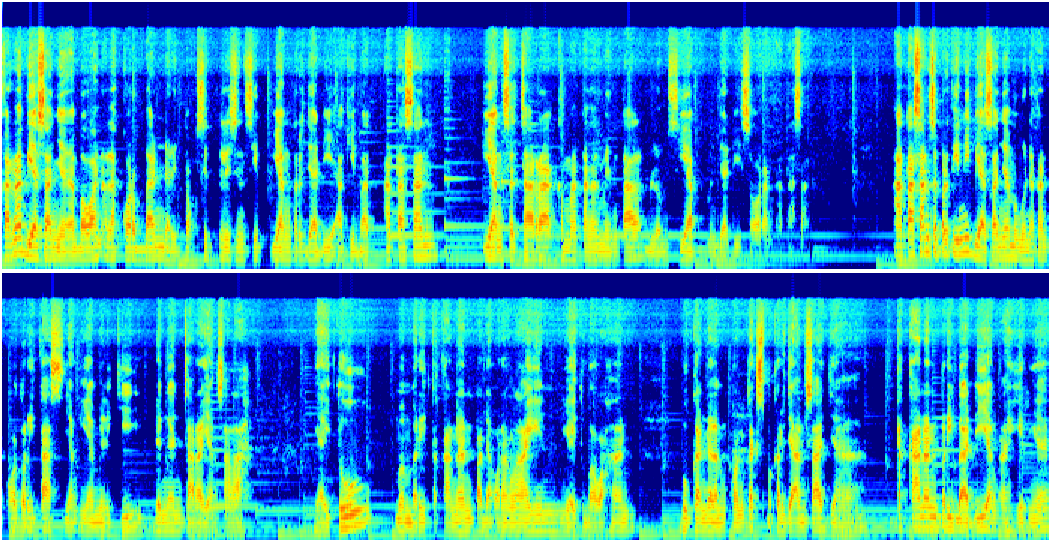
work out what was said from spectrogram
Karena biasanya bawahan adalah korban dari toxic relationship yang terjadi akibat atasan yang secara kematangan mental belum siap menjadi seorang atasan. Atasan seperti ini biasanya menggunakan otoritas yang ia miliki dengan cara yang salah, yaitu memberi tekanan pada orang lain, yaitu bawahan, bukan dalam konteks pekerjaan saja, tekanan pribadi yang akhirnya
